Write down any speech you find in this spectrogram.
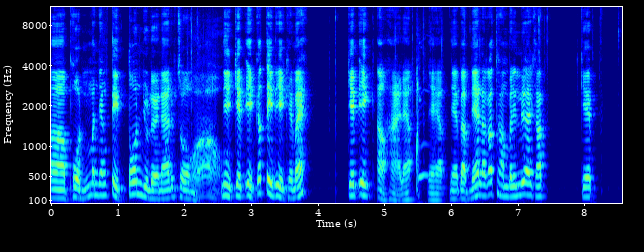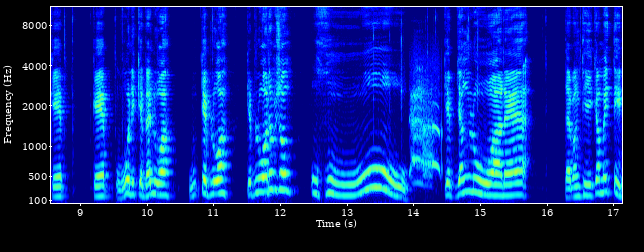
อ่าผลมันยังติดต้นอยู่เลยนะท่านผู้ชม Wow. นี่เก็บอีกก็ติดอีกเห็นไหมเก็บอีกอ้าวหายแล้วนะครับเนี่ยแบบเนี้ยเราก็ทำไปเรื่อยๆครับเก็บเก็บเก็บโอ้โหนี่เก็บได้รัวโอ้โหเก็บรัว เก็บรัวท่านผู้ชมโอ้โหเก็บยังรัวนะฮะแต่บางทีก็ไม่ติด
